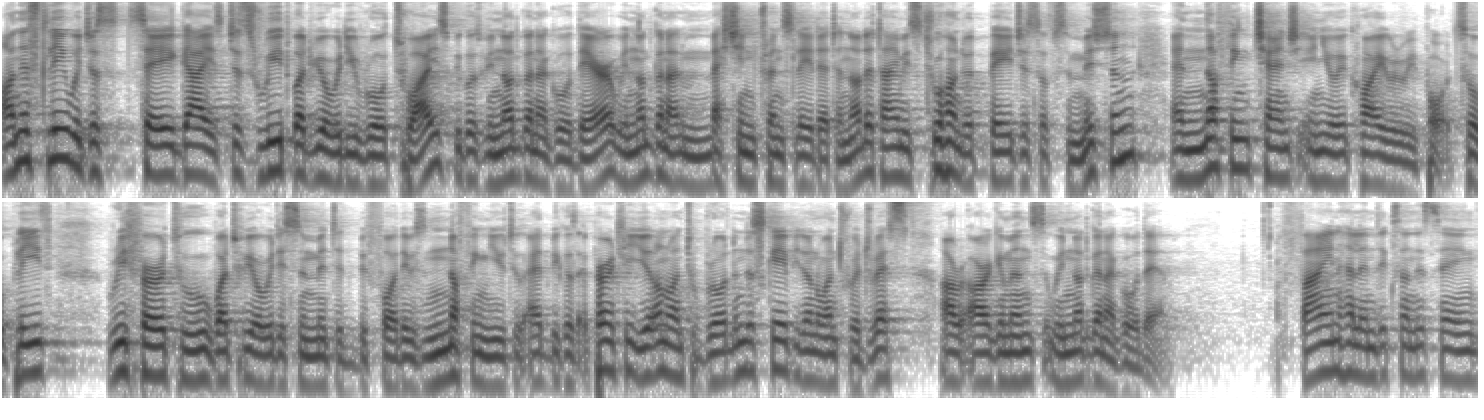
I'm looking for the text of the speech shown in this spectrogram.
Honestly, we just say, guys, just read what we already wrote twice because we're not going to go there. We're not going to machine translate it another time. It's 200 pages of submission and nothing changed in your inquiry report. So please refer to what we already submitted before. There is nothing new to add because apparently you don't want to broaden the scope, you don't want to address our arguments. We're not going to go there. Fine, Helen Dixon is saying,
